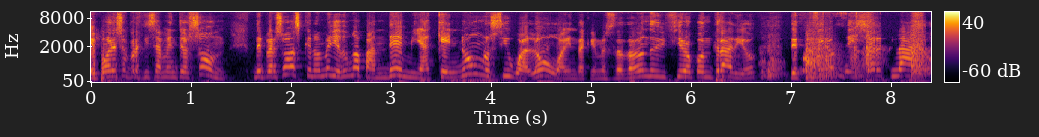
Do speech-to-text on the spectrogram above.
E por eso precisamente o son de persoas que no medio dunha pandemia que non nos igualou, aínda que nos trataron de dicir o contrario, decidiron deixar claro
